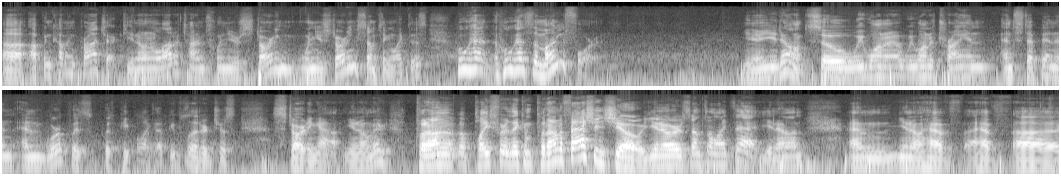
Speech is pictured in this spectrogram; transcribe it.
uh, up and coming project. You know, and a lot of times when you're starting when you're starting something like this, who ha- who has the money for it? You know, you don't. So we want to we want to try and, and step in and, and work with, with people like that, people that are just starting out. You know, maybe put on a, a place where they can put on a fashion show, you know, or something like that. You know, and, and you know have have uh,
